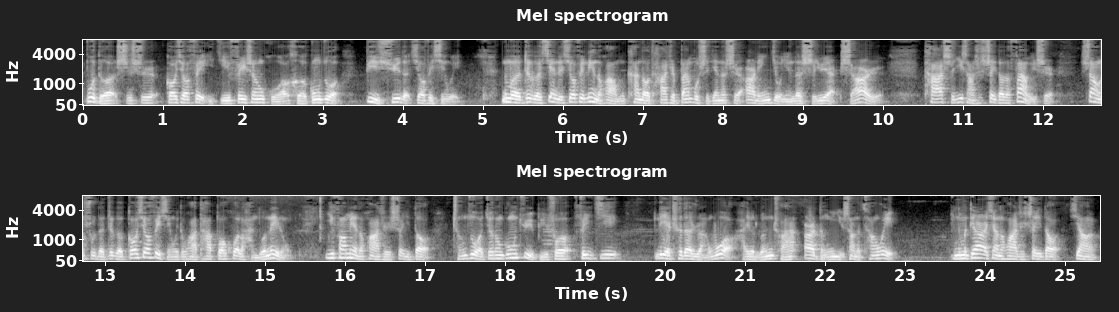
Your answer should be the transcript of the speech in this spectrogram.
不得实施高消费以及非生活和工作必须的消费行为。那么，这个限制消费令的话，我们看到它是颁布时间呢是二零一九年的十月十二日，它实际上是涉及到的范围是上述的这个高消费行为的话，它包括了很多内容。一方面的话是涉及到乘坐交通工具，比如说飞机。列车的软卧，还有轮船二等以上的舱位。那么第二项的话是涉及到像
